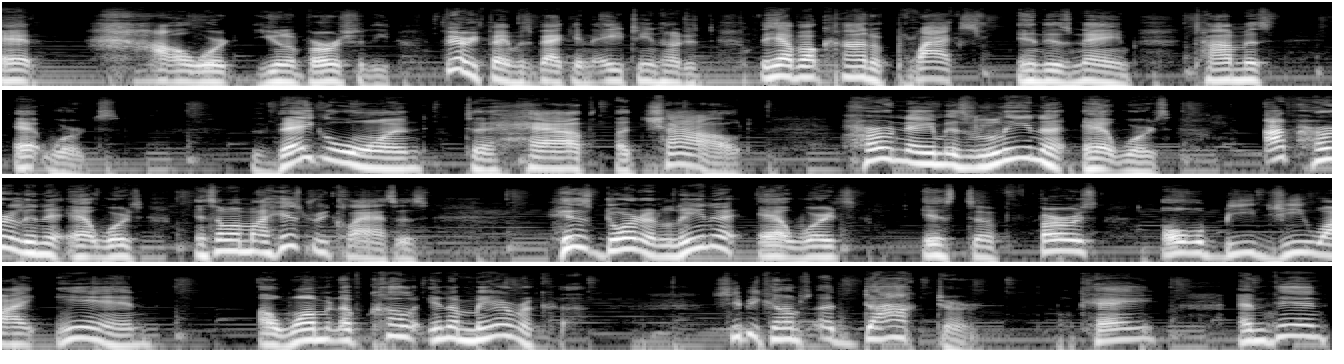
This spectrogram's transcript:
at Howard University. Very famous back in the 1800s. They have all kind of plaques in his name, Thomas Edwards. They go on to have a child. Her name is Lena Edwards. I've heard of Lena Edwards in some of my history classes. His daughter, Lena Edwards, is the first OBGYN, a woman of color in America. She becomes a doctor, okay? And then,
